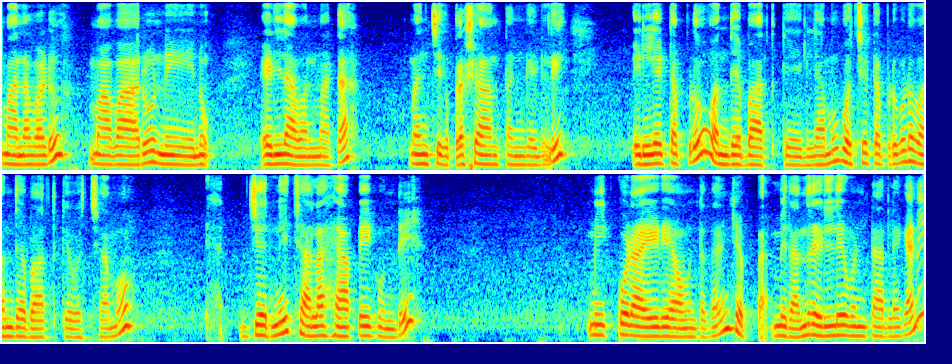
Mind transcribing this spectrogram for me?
మనవడు మా వారు నేను వెళ్ళామన్నమాట. మంచిగా ప్రశాంతంగా వెళ్ళి వెళ్ళేటప్పుడు వందే భారత్కే వెళ్ళాము. వచ్చేటప్పుడు కూడా వందే భారత్కే వచ్చాము. జర్నీ చాలా హ్యాపీగా ఉంది. మీకు కూడా ఐడియా ఉంటుందని చెప్పా. మీరందరూ వెళ్ళే ఉంటారులే కానీ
